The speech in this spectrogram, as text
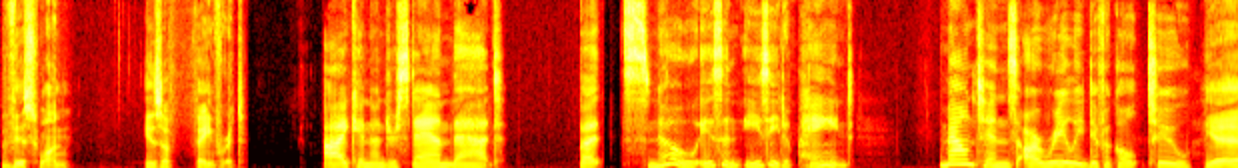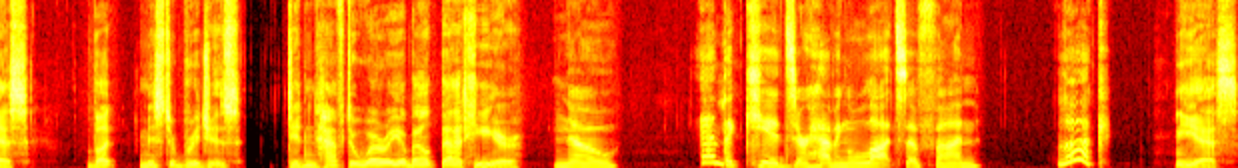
This one is a favorite. I can understand that. But snow isn't easy to paint. Mountains are really difficult too. Yes, but Mr. Bridges didn't have to worry about that here. No. And the kids are having lots of fun. Look! Yes.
